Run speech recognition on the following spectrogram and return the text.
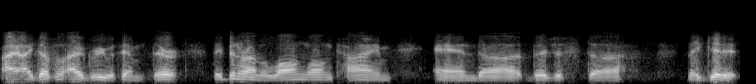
I, I definitely I agree with him. They're they've been around a long, long time, and uh, they're just uh, they get it.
